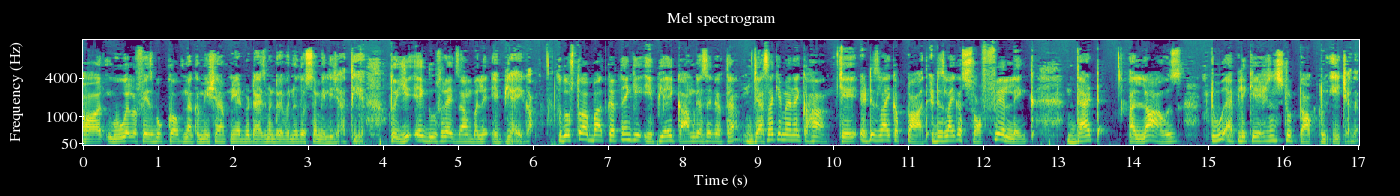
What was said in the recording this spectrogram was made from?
और गूगल और फेसबुक को अपना कमीशन अपनी एडवर्टाइजमेंट रेवेन्यू तो उससे मिली जाती है। तो ये एक दूसरा एग्ज़ाम्पल है एपीआई का तो दोस्तों अब बात करते हैं कि एपीआई काम कैसे करता है जैसा कि मैंने कहा कि it is like a path it is like a software link that allows two applications to talk to each other.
